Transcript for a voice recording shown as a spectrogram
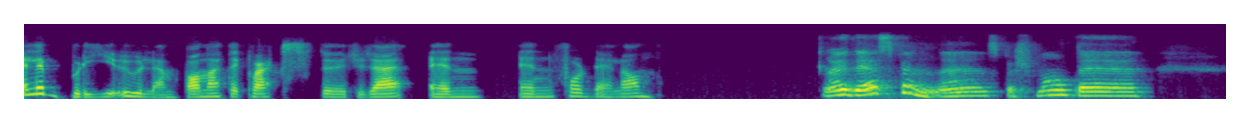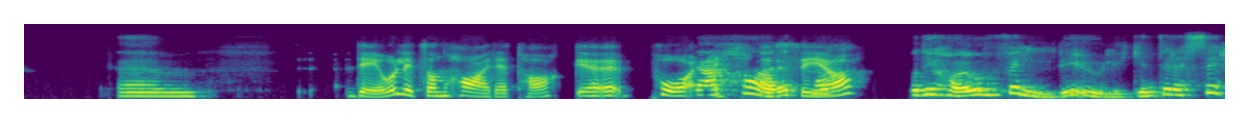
eller blir ulempene etter hvert større enn en fordelene? Nei, det er spennende spørsmål. Det, um... det er jo litt sånn harde tak eh, på EFTA-sida. Og de har jo veldig ulike interesser.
